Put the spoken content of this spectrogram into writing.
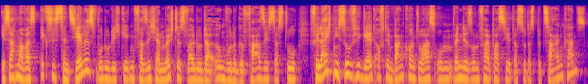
ich sag mal, was Existenzielles, wo du dich gegen versichern möchtest, weil du da irgendwo eine Gefahr siehst, dass du vielleicht nicht so viel Geld auf dem Bankkonto hast, um, wenn dir so ein Fall passiert, dass du das bezahlen kannst?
